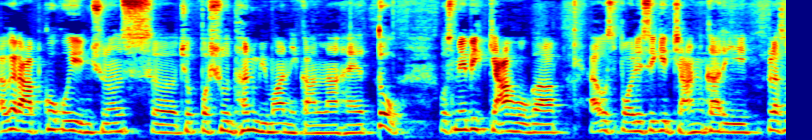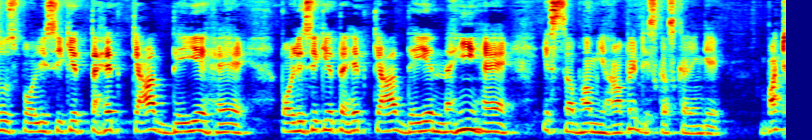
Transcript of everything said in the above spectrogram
अगर आपको कोई इंश्योरेंस जो पशुधन बीमा निकालना है तो उसमें भी क्या होगा? उस पॉलिसी की जानकारी प्लस उस पॉलिसी के तहत क्या देय है? पॉलिसी के तहत क्या देय नहीं है? ये सब हम यहाँ पे डिस्कस करेंगे। बट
